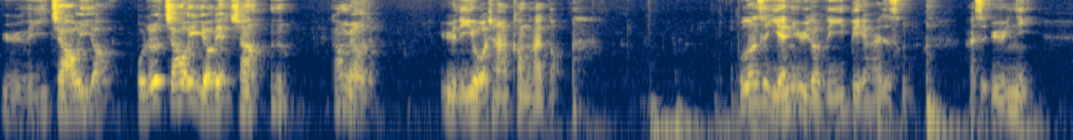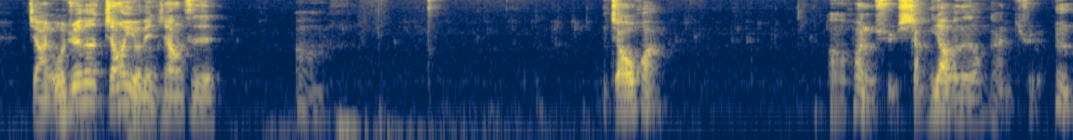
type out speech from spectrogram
与离交易啊，我觉得交易有点像，刚刚没有讲，与离我现在看不太懂，不论是言语的离别还是什么，还是与你交易，我觉得交易有点像是，嗯。交换，呃，换取想要的那种感觉，嗯，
